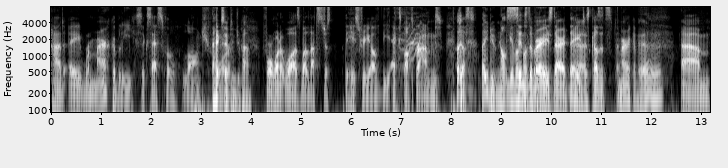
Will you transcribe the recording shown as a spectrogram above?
had a remarkably successful launch. For, Except in Japan. for what it was. Well, that's just the history of the Xbox brand. just They do not give a since the very it. start, they Yeah. just because it's American. Yeah. Um,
